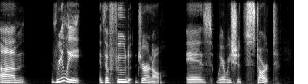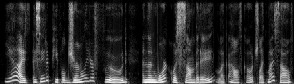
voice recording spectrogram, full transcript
um really the food journal is where we should start? Yeah, I, I say to people, journal your food and then work with somebody like a health coach, like myself,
